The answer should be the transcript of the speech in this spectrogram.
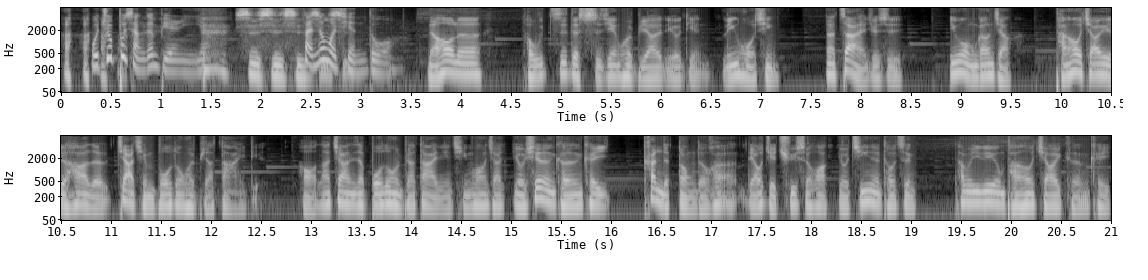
我就不想跟别人一样，是是是，反正我钱多。然后呢，投资的时间会比较有点灵活性。那再来就是，因为我们刚刚讲盘后交易的它的价钱波动会比较大一点，好，那价钱在波动会比较大一点情况下，有些人可能可以看得懂的话，了解趋势的话，有经验的投资人，他们利用盘后交易可能可以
